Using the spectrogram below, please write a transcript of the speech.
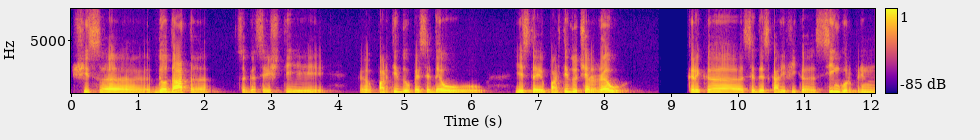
și să, deodată, să găsești că partidul PSD-ul este partidul cel rău, cred că se descalifică singur prin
